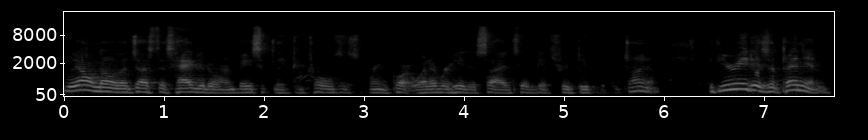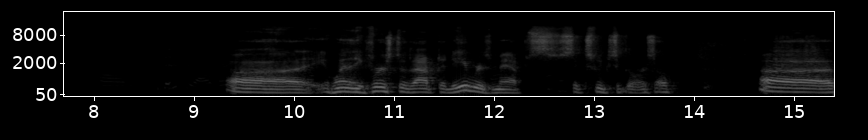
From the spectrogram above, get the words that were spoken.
We all know that Justice Hagedorn basically controls the Supreme Court. Whatever he decides, he'll get three people to join him. If you read his opinion, uh, when he first adopted Evers maps six weeks ago or so, uh,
